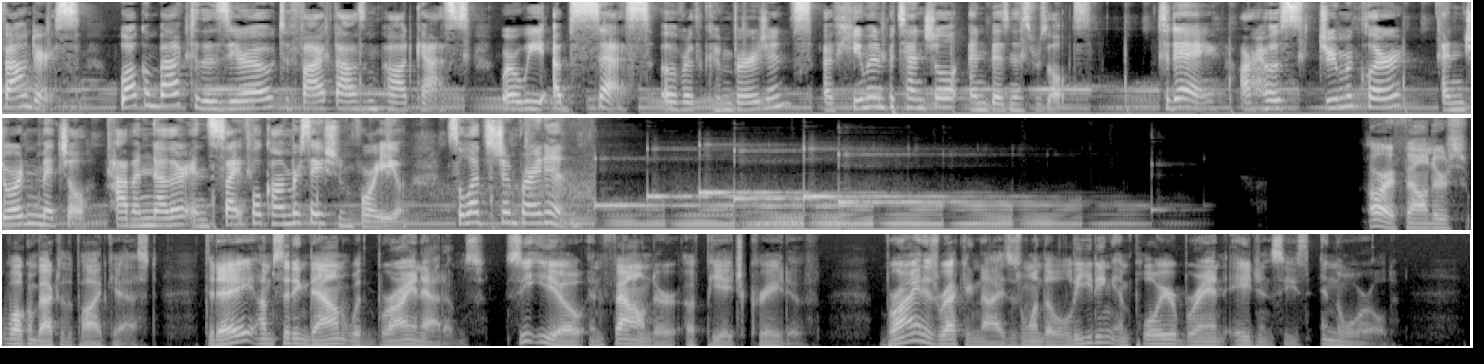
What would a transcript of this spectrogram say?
Founders, welcome back to the Zero to 5,000 podcast, where we obsess over the convergence of human potential and business results. Today, our hosts Drew McClure and Jordan Mitchell have another insightful conversation for you. So let's jump right in. All right, founders, welcome back to the podcast. Today, I'm sitting down with Bryan Adams, CEO and founder of PH Creative. Bryan is recognized as one of the leading employer brand agencies in the world.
